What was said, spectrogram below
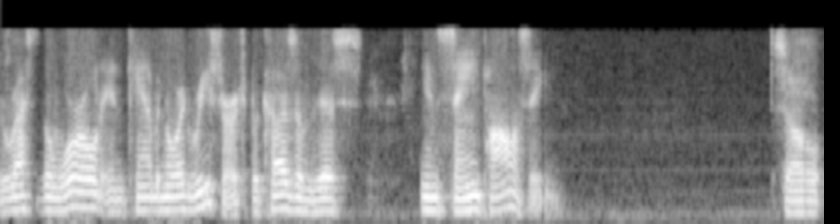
the rest of the world in cannabinoid research because of this insane policy. So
